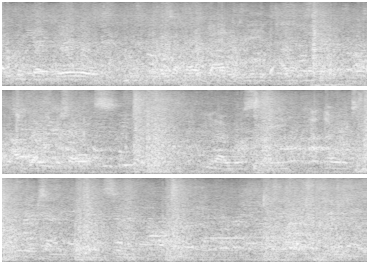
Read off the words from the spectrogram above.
I think that Bill is a hard guy to read. I don't know those results, you know, we'll see. I, I would expect there's something soon. You know,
